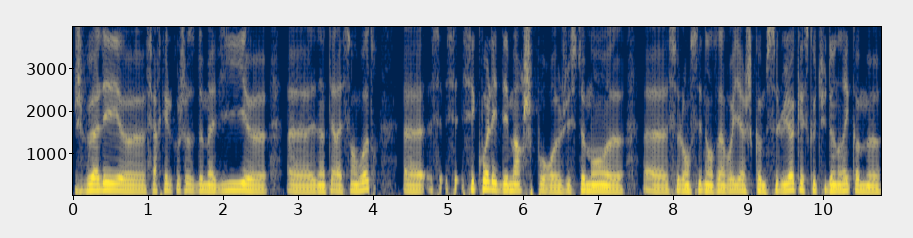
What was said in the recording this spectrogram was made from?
je veux aller faire quelque chose de ma vie d'intéressant ou autre. Euh, c'est quoi les démarches pour euh, justement euh, se lancer dans un voyage comme celui-là? Qu'est-ce que tu donnerais comme,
